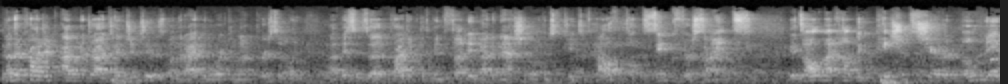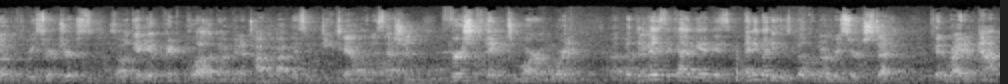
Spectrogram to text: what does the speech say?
Another project I want to draw attention to is one that I've been working on personally. Uh, this is a project that's been funded by the National Institutes of Health called Sync for Science. It's all about helping patients share their own data with researchers. So I'll give you a quick plug. I'm going to talk about this in detail in a session first thing tomorrow morning. Uh, but the basic idea is anybody who's building a research study can write an app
